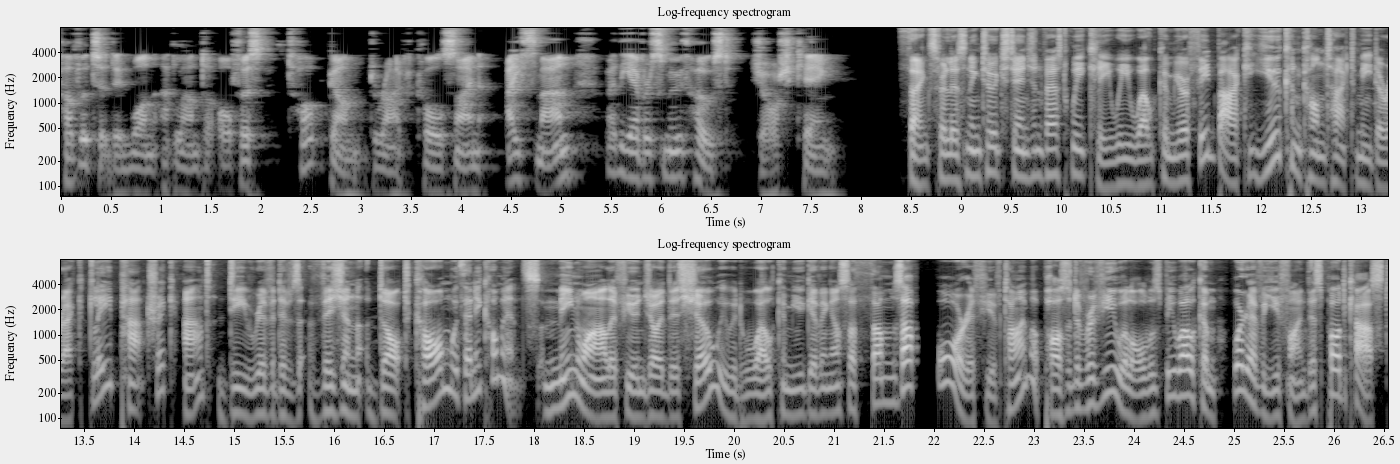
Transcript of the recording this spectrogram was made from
coveted in one Atlanta office Top Gun derived call sign Iceman by the ever smooth host Josh King. Thanks for listening to Exchange Invest Weekly. We welcome your feedback. You can contact me directly, patrick at derivativesvision.com, with any comments. Meanwhile, if you enjoyed this show, we would welcome you giving us a thumbs up Or if you have time, a positive review will always be welcome wherever you find this podcast.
